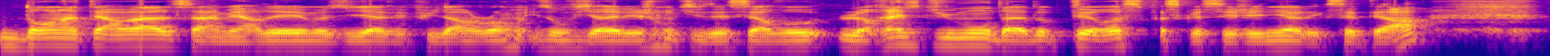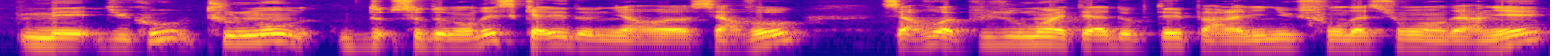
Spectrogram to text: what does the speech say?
Dans l'intervalle, ça a merdé, Mozilla avait plus d'argent, ils ont viré les gens qui faisaient Cerveau, le reste du monde a adopté Rust parce que c'est génial, etc. Mais du coup, tout le monde de- se demandait ce qu'allait devenir euh, Cerveau. Cerveau a plus ou moins été adopté par la Linux Foundation l'an dernier,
